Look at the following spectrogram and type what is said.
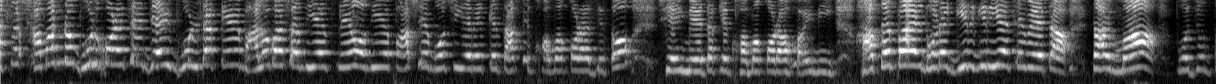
একটা সামান্য ভুল করেছে, যেই ভুলটাকে ভালোবাসা দিয়ে, স্নেহ দিয়ে পাশে বসিয়ে রেখে তাকে ক্ষমা করা যেত, সেই মেয়েটাকে ক্ষমা করা হয়নি। হাতে পায়ে ধরে গিরগিরিয়েছে মেয়েটা। তার মা পর্যন্ত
